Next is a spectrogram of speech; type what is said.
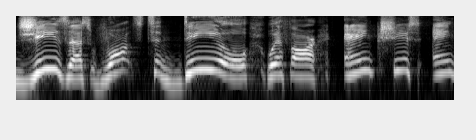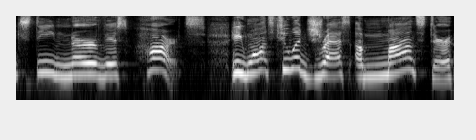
Jesus wants to deal with our anxious, angsty, nervous hearts. He wants to address a monster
